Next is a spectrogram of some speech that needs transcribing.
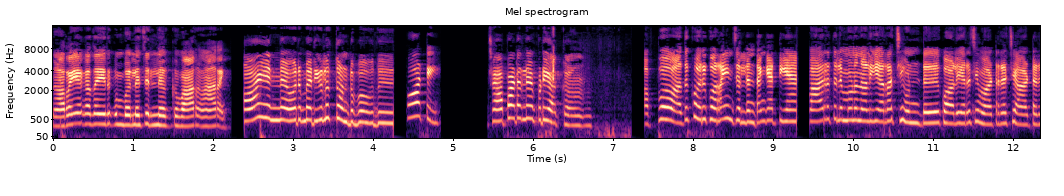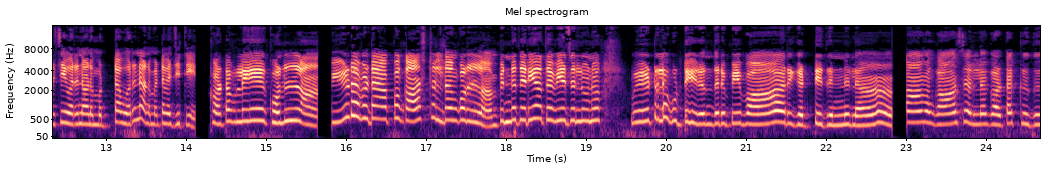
நிறைய கதை இருக்கும் போல செல்லுக்கு வாரம் வாரேன். ஆ என்ன ஒரு மாதிரி இழுத்துண்டு போகுது. பாட்டி சாப்பாடெல்லாம் எப்படி ஆக்கம்? அப்போ அதுக்கு ஒரு குறையும் செல்லுண்டான் கேட்டியா? வாரத்துல மூணு நாள் இறைச்சி உண்டு கோழி இறைச்சி மாட்டிறைச்சி ஆட்டிறைச்சி ஒரு நாள் முட்டை ஒரு நாள் முட்டை வெஜிடே கடவுளே கொள்ளலாம் வீடை விட அப்ப ஹாஸ்டல் தான் கொள்ளலாம் பின்ன தெரியாத செல்லணும். வீட்டு குட்டி இருந்திருப்பி வாரி கட்டி தின்னலாம் அவன் காசல்ல கடக்குது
